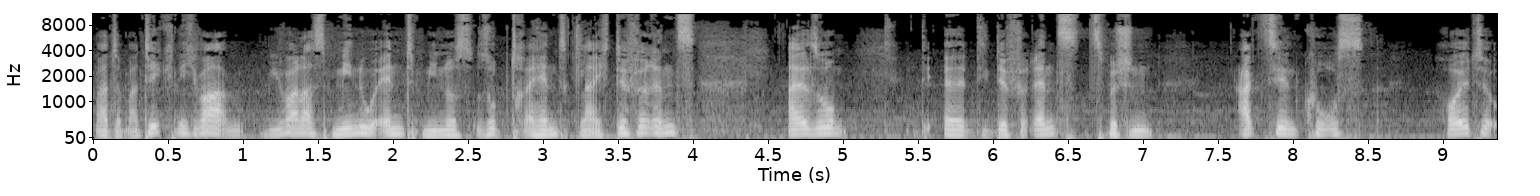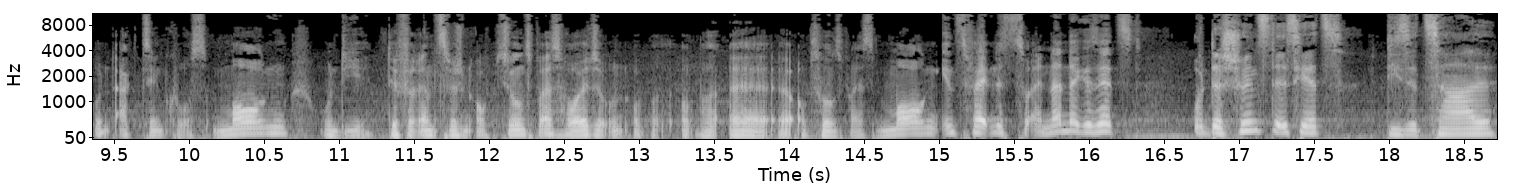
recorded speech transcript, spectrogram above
Mathematik, nicht wahr? Wie war das? Minuend minus Subtrahent gleich Differenz. Also die, äh, die Differenz zwischen Aktienkurs heute und Aktienkurs morgen und die Differenz zwischen Optionspreis heute und Op Op äh, Optionspreis morgen ins Verhältnis zueinander gesetzt. Und das Schönste ist jetzt, diese Zahl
